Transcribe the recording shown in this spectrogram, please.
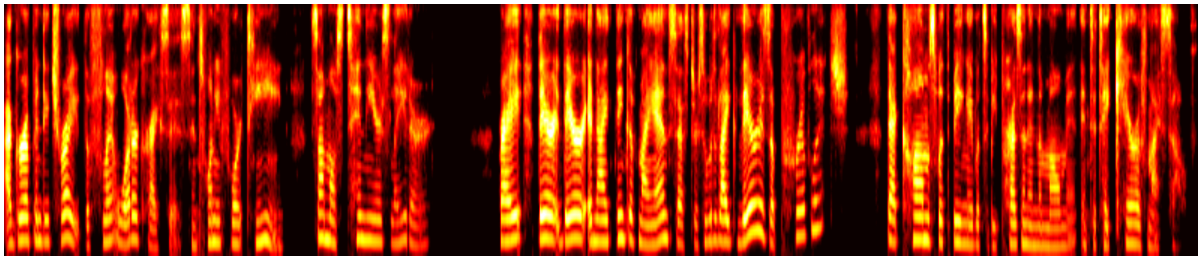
I grew up in Detroit, the Flint water crisis in 2014. It's almost 10 years later right there there and i think of my ancestors who would like there is a privilege that comes with being able to be present in the moment and to take care of myself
